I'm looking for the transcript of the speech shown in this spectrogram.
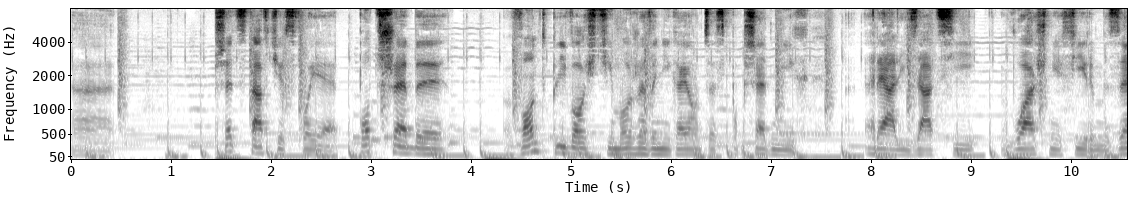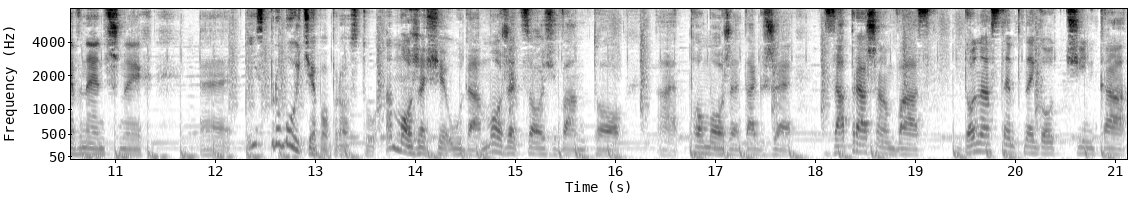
E, przedstawcie swoje potrzeby, wątpliwości, może wynikające z poprzednich realizacji właśnie firm zewnętrznych e, i spróbujcie po prostu, a może się uda, może coś Wam to e, pomoże. Także zapraszam Was do następnego odcinka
